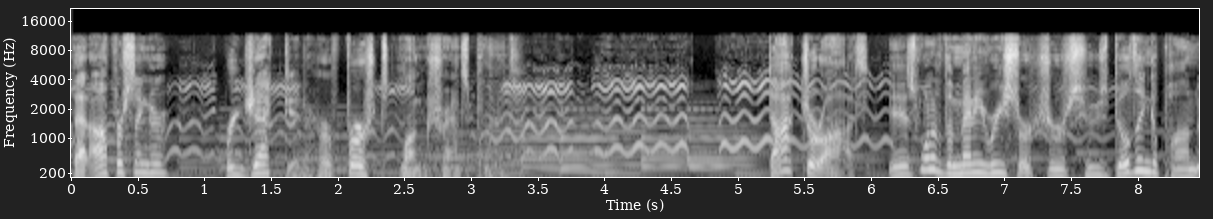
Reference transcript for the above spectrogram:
That opera singer rejected her first lung transplant. Dr. Ott is one of the many researchers who's building upon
